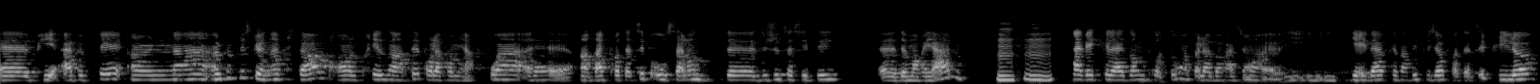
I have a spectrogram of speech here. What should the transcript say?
Euh, puis à peu près un an, un peu plus qu'un an plus tard, on le présentait pour la première fois euh, en tant que prototype au Salon du jeu de société euh, de Montréal. Mm-hmm. Avec la zone proto en collaboration, il, il, aidait à présenter plusieurs prototypes. Puis là,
